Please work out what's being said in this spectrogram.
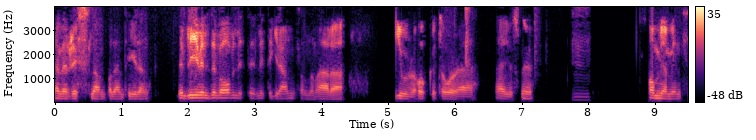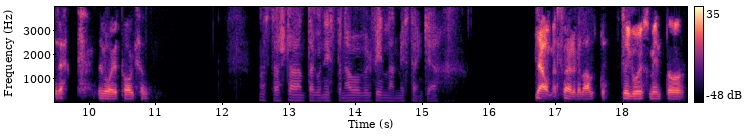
även Ryssland på den tiden. Det, blir väl, det var väl lite, lite grann som de här uh, Euro Hockey Tour är, är just nu. Mm. Om jag minns rätt. Det var ju ett tag sedan. De största antagonisterna var väl Finland misstänker jag. Ja, men så är det väl alltid. Det går ju som inte att,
